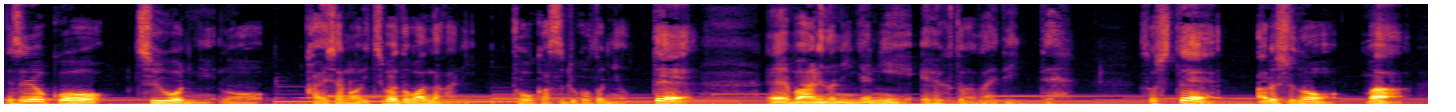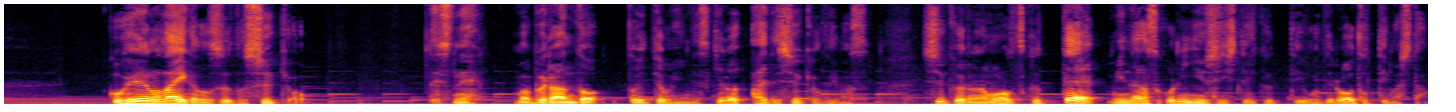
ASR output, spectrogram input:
でそれをこう中央にの会社の一番ど真ん中に投下することによって、えー、周りの人間にエフェクトを与えていってそしてある種のまあ語弊のない言い方をすると宗教ですね、まあ、ブランドと言ってもいいんですけどあえて宗教と言います。宗教のようなものを作ってみんながそこに入信していくっていうモデルをとっていました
